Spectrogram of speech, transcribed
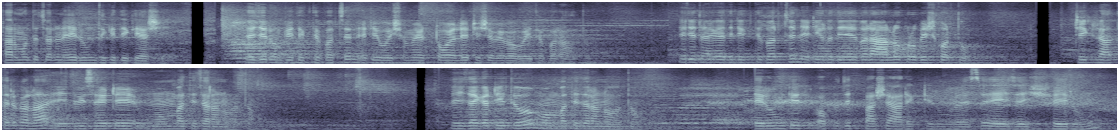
তার- মধ্যে চলেন এই রুম থেকে দেখে আসি। এই যে রুমটি দেখতে পাচ্ছেন, এটি ওই সময়ের টয়লেট হিসেবে ব্যবহৃত করা হতো। এই যে জায়গাটি দেখতে পাচ্ছেন, এটি হলো দিনের বেলা আলো প্রবেশ করত। ঠিক রাতের বেলা এই দুই সাইডে মোমবাতি জ্বালানো হতো। এই জায়গাটিতেও মোমবাতি জ্বালানো হতো। এই রুমটির অপোজিট পাশে আরেকটি রুম রয়েছে, এই যে সেই রুম।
